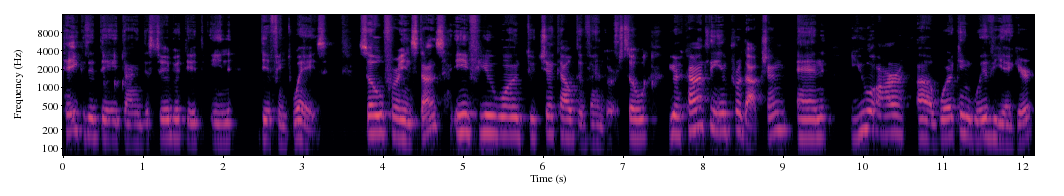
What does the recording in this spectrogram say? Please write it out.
take the data and distribute it in different ways. So, for instance, if you want to check out a vendor, so you're currently in production and you are uh, working with Jaeger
